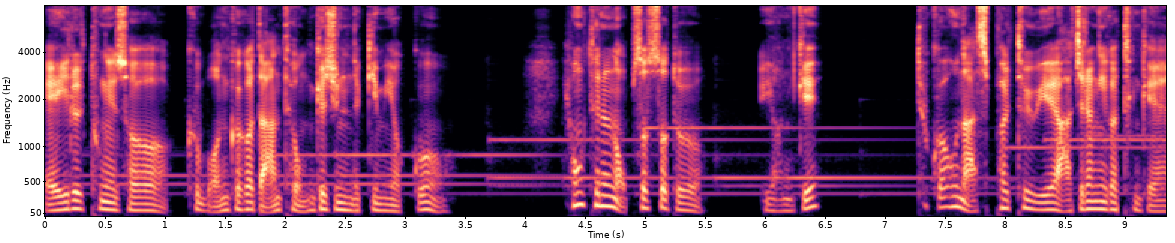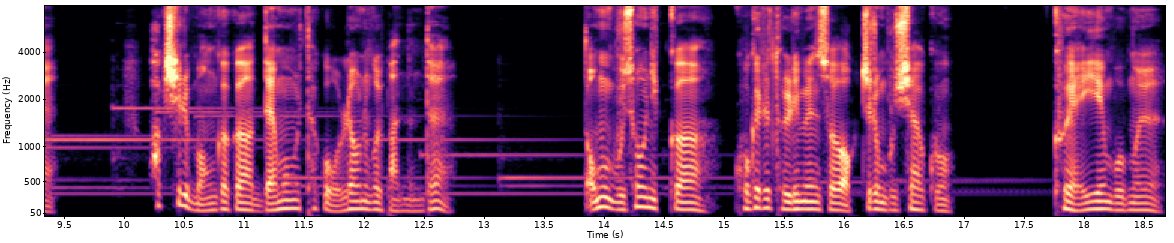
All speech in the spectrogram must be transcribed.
A를 통해서 그 뭔가가 나한테 옮겨지는 느낌이었고, 형태는 없었어도 연기? 뜨거운 아스팔트 위에 아지랑이 같은 게 확실히 뭔가가 내 몸을 타고 올라오는 걸 봤는데, 너무 무서우니까 고개를 돌리면서 억지로 무시하고 그 A의 몸을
